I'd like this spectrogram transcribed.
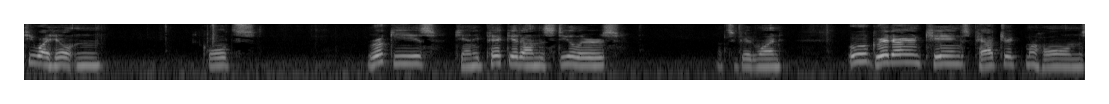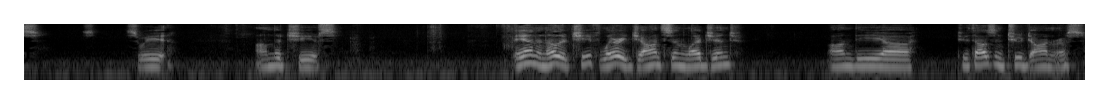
T.Y. Hilton, Colts. Rookies. Kenny Pickett on the Steelers. That's a good one. Ooh, Gridiron Kings. Patrick Mahomes. Sweet. On the Chiefs. And another Chief, Larry Johnson, legend. On the uh, 2002 Donruss.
